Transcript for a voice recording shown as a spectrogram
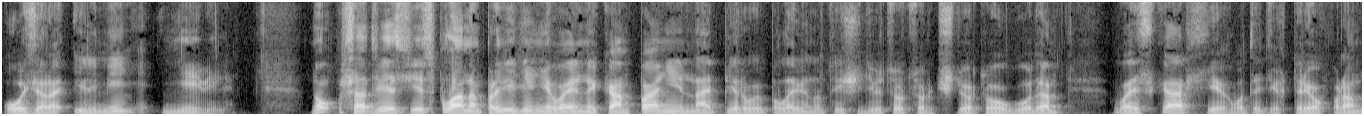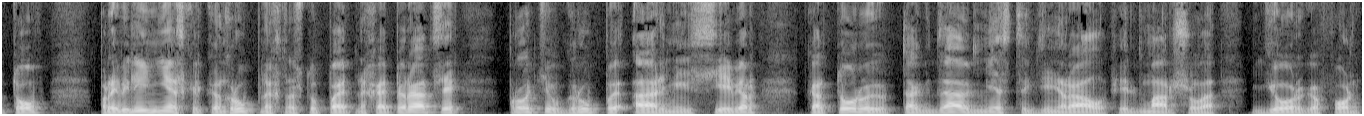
озера Ильмень-Невель. Ну, в соответствии с планом проведения военной кампании на первую половину 1944 года войска всех вот этих трех фронтов провели несколько крупных наступательных операций против группы армии «Север», которую тогда вместо генерал-фельдмаршала Георга фон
